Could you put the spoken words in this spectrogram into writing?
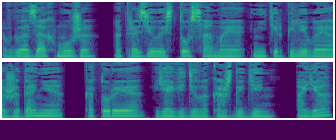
В глазах мужа отразилось то самое нетерпеливое ожидание, которое я видела каждый день. А я...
